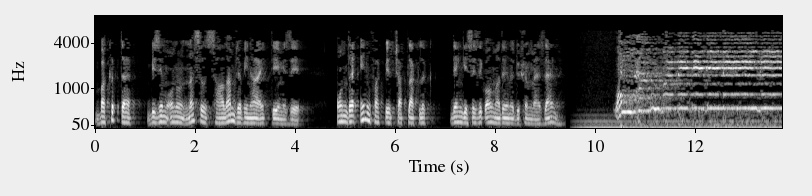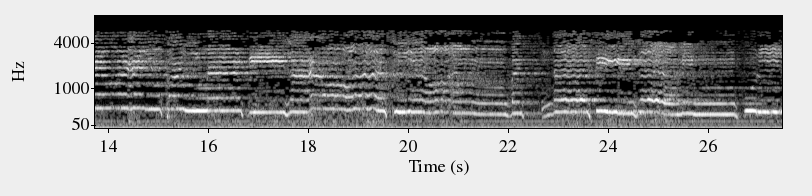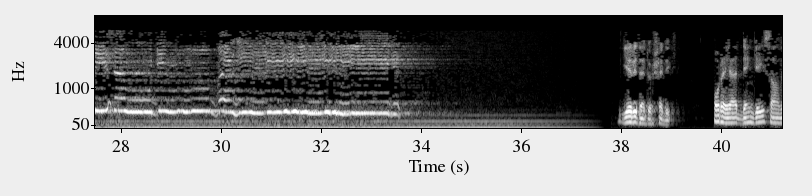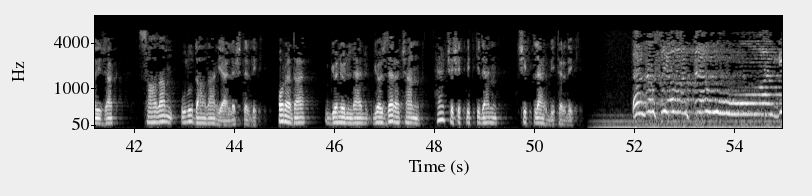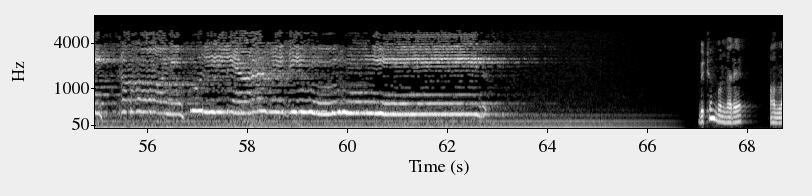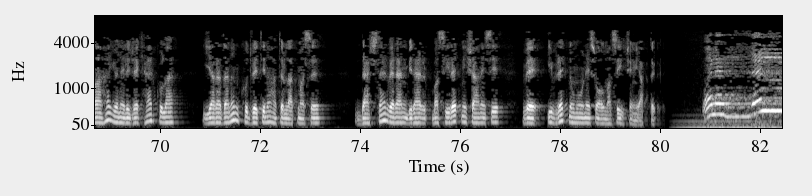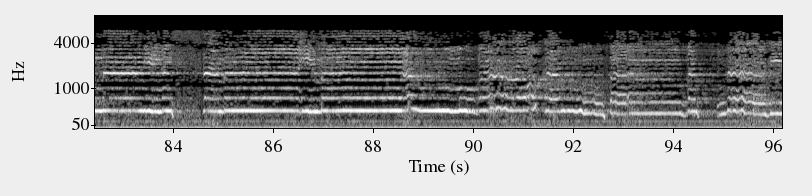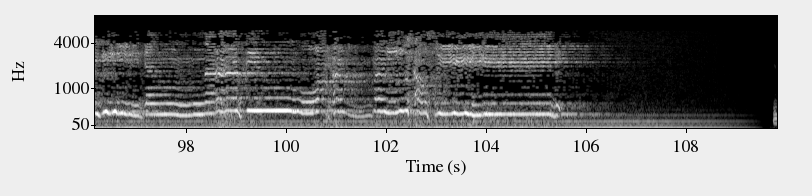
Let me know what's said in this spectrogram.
Bakıp da bizim onu nasıl sağlamca bina ettiğimizi, onda en ufak bir çatlaklık, dengesizlik olmadığını düşünmezler mi? Yeri de döşedik. Oraya dengeyi sağlayacak sağlam ulu dağlar yerleştirdik. Orada gönüller, gözler açan her çeşit bitkiden çiftler bitirdik. Bütün bunları Allah'a yönelecek her kula Yaradan'ın kudretini hatırlatması, dersler veren birer basiret nişanesi ve ibret numunesi olması için yaptık. وَنَزَّلْنَا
